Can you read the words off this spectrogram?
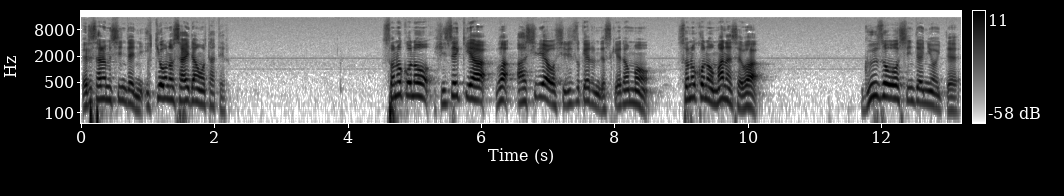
エルサレム神殿に異教の祭壇を建てる。その子のヒゼキヤはアシリアを退けるんですけれどもその子のマナセは偶像を神殿において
